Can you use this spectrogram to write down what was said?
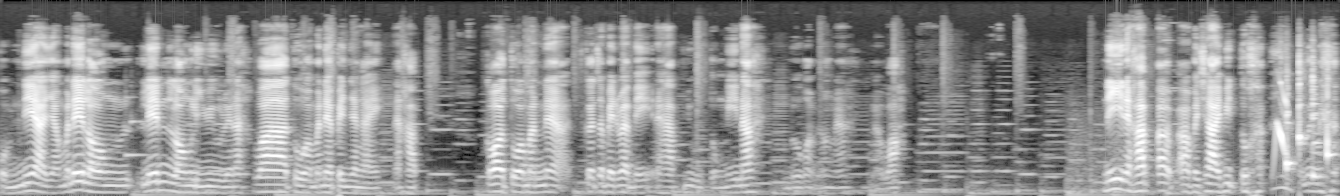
ผมเนี่ยยังไม่ได้ลองเล่นลองรีวิวเลยนะ ว่าตัวมันเนี่ยเป็นยังไงนะครับ ก็ตัวมันเนี่ยก็จะเป็นแบบนี้นะครับ อยู่ตรงนี้นะผมดูก่อนต้องนะไหนวะ นี่นะครับเอาเอาไปใช่ผิดตัวนึงนะ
